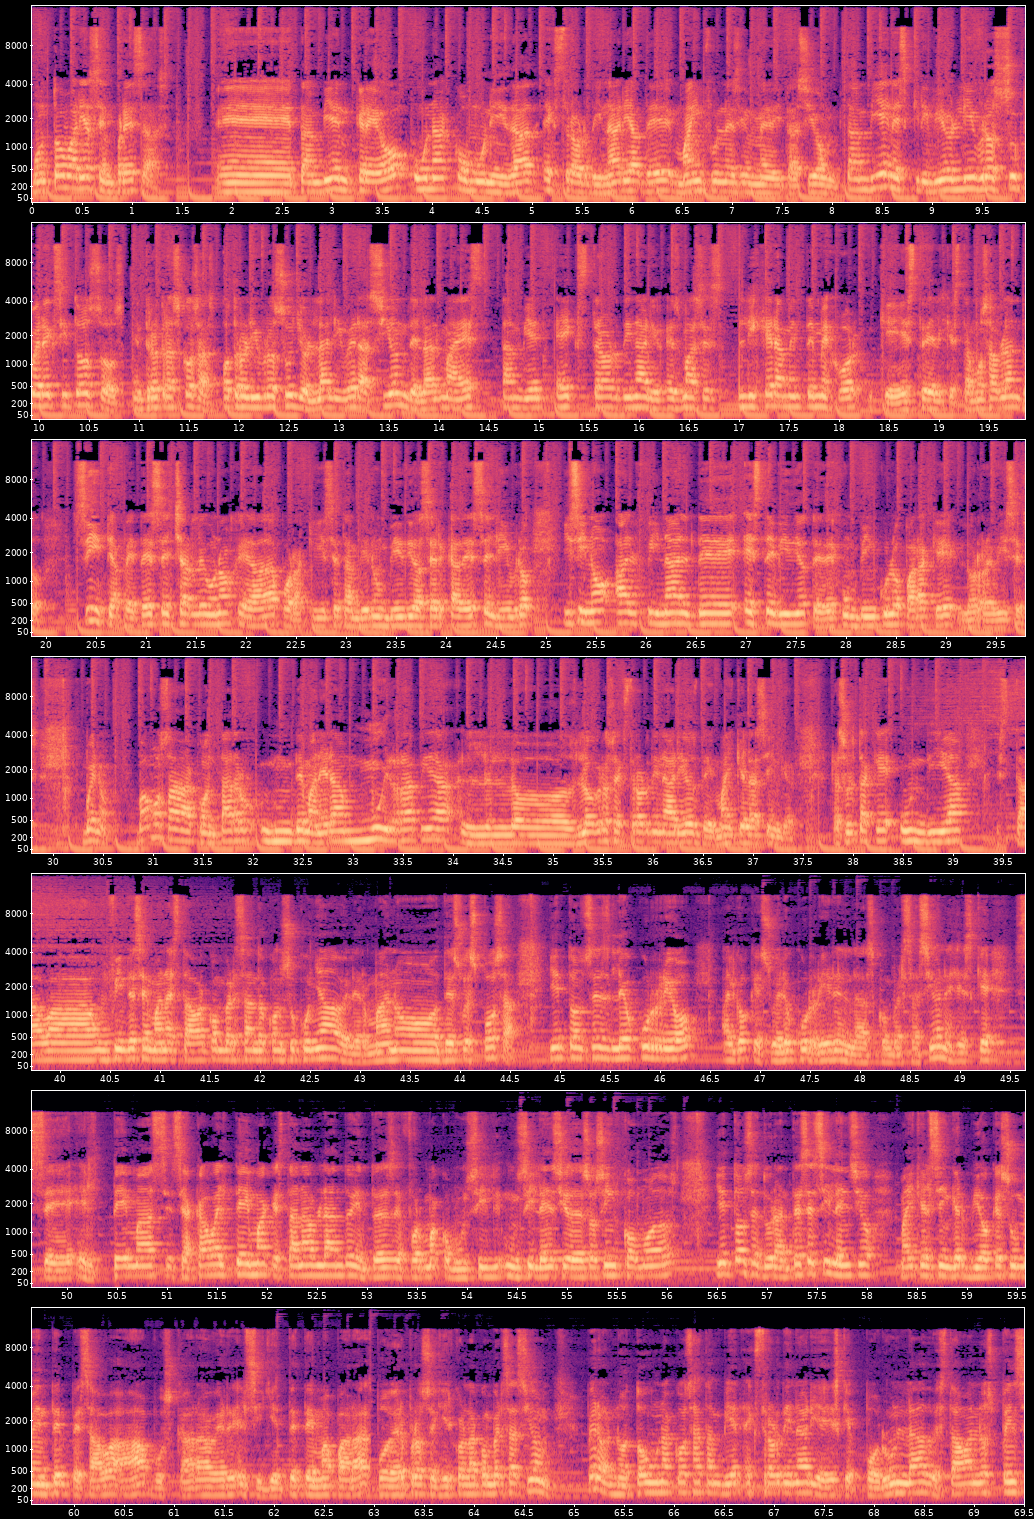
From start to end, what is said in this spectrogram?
Montó varias empresas, eh, también creó una comunidad extraordinaria de mindfulness y meditación. También escribió libros súper exitosos, entre otras cosas. Otro libro suyo, La liberación del alma, es también extraordinario. Es más, es ligeramente mejor que este del que estamos hablando. Si te apetece echarle una ojeada, por aquí hice también un vídeo acerca de ese libro. Y si no, al final de este vídeo te dejo un vínculo para que lo revises. Bueno, vamos a contar de manera muy rápida los logros extraordinarios de Michael Singer. Resulta que un día estaba un fin de semana estaba conversando con su cuñado, el hermano de su esposa, y entonces le ocurrió algo que suele ocurrir en las conversaciones, es que se, el tema, se, acaba el tema que están hablando y entonces se forma como un, silencio de esos incómodos, y entonces durante ese silencio Michael Singer vio que su mente empezaba a buscar a ver el siguiente tema para poder proseguir con la conversación, pero notó una cosa también extraordinaria, es que por un lado estaban los pensamientos,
